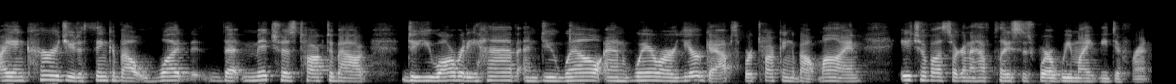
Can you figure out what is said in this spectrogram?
I encourage you to think about what that Mitch has talked about. Do you already have and do well? And where are your gaps? We're talking about mine. Each of us are going to have places where we might be different.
